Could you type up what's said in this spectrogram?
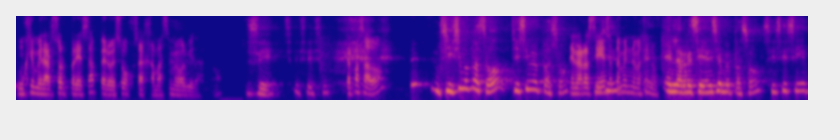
un gemelar sorpresa, pero eso o sea, jamás se me va a olvidar, ¿no? Sí, sí, sí, sí. ¿Te ha pasado? Sí, sí me pasó, sí, sí me pasó. En la residencia también, me imagino. En la residencia me pasó, sí, sí, sí.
